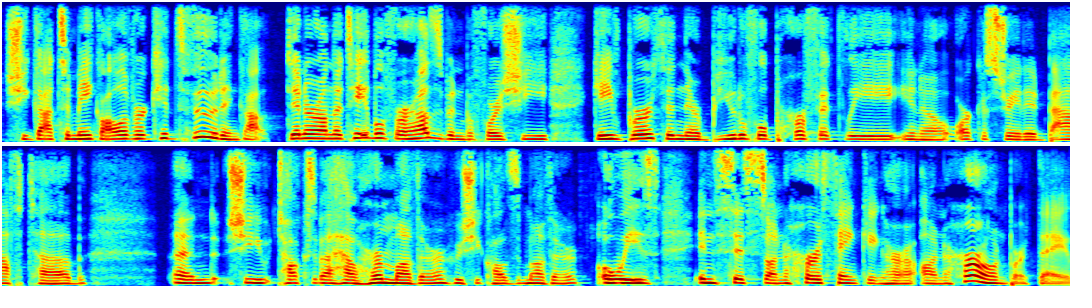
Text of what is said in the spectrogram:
she got to make all of her kids food and got dinner on the table for her husband before she gave birth in their beautiful perfectly you know orchestrated bathtub and she talks about how her mother, who she calls mother, always insists on her thanking her on her own birthday,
